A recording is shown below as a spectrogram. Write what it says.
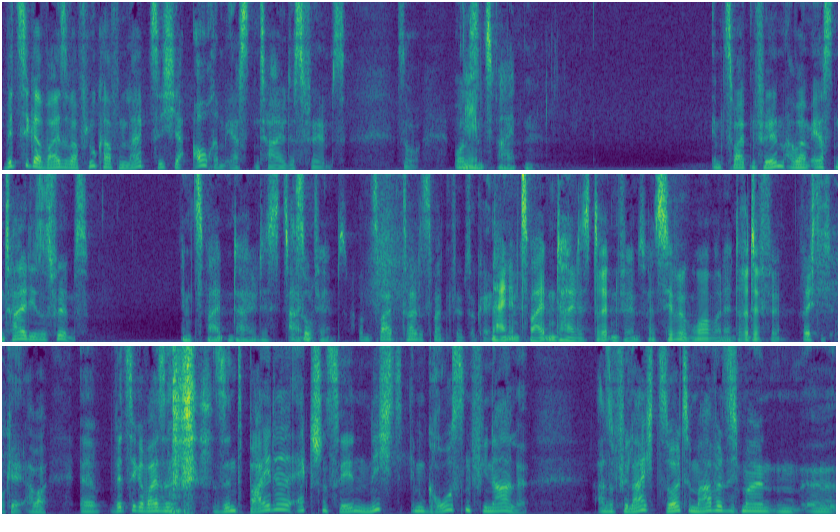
Witzigerweise war Flughafen Leipzig ja auch im ersten Teil des Films. So. Und nee, im zweiten. im zweiten Film, aber im ersten Teil dieses Films. Im zweiten Teil des zweiten so, Films. im zweiten Teil des zweiten Films, okay. Nein, im zweiten Teil des dritten Films, weil Civil War war der dritte Film. Richtig, okay. Aber äh, witzigerweise sind beide Action-Szenen nicht im großen Finale. Also vielleicht sollte Marvel sich mal äh,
